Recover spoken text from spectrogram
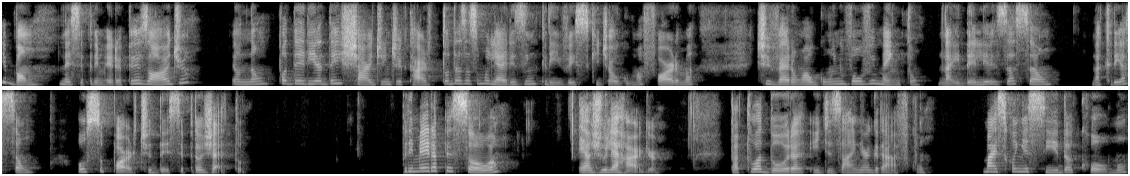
E bom, nesse primeiro episódio, eu não poderia deixar de indicar todas as mulheres incríveis que, de alguma forma, tiveram algum envolvimento na idealização, na criação ou suporte desse projeto. Primeira pessoa é a Julia Harger, tatuadora e designer gráfico, mais conhecida como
